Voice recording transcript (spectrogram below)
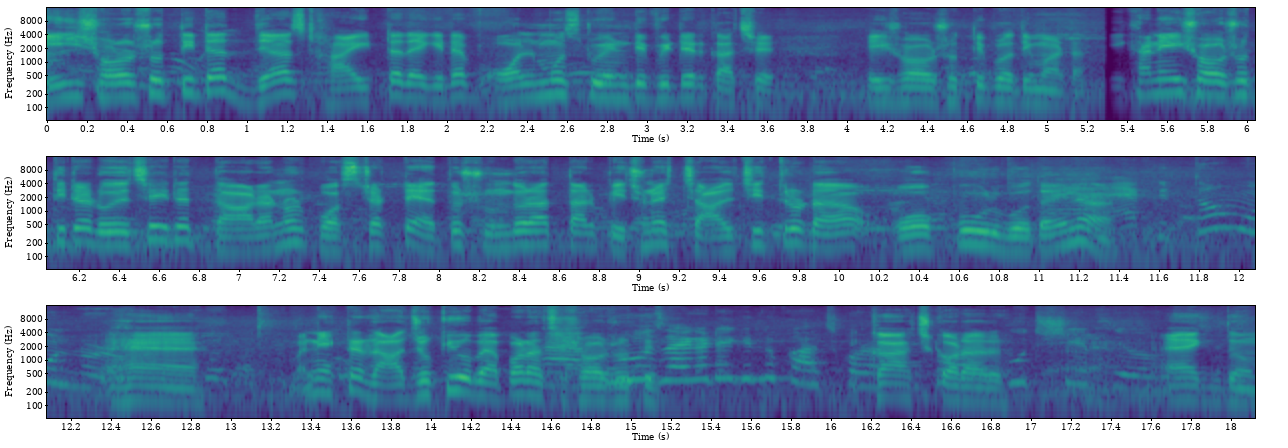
এই সরস্বতীটা জাস্ট হাইটটা দেখ এটা অলমোস্ট টোয়েন্টি ফিটের কাছে। এই সরস্বতী প্রতিমাটা। এখানে এই সরস্বতীটা রয়েছে এটা দাঁড়ানোর পোস্টারটা এত সুন্দর আর তার পেছনের চালচিত্রটা অপূর্ব তাই না? হ্যাঁ মানে একটা রাজকীয় ব্যাপার আছে হ্যাঁ, সরস্বতী। কাজ করার। একদম।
